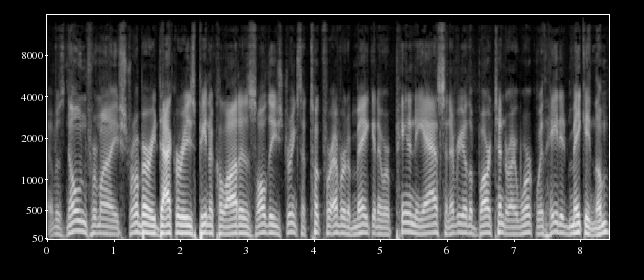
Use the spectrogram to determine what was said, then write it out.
I was known for my strawberry daiquiris, pina coladas, all these drinks that took forever to make and they were pain in the ass and every other bartender I work with hated making them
